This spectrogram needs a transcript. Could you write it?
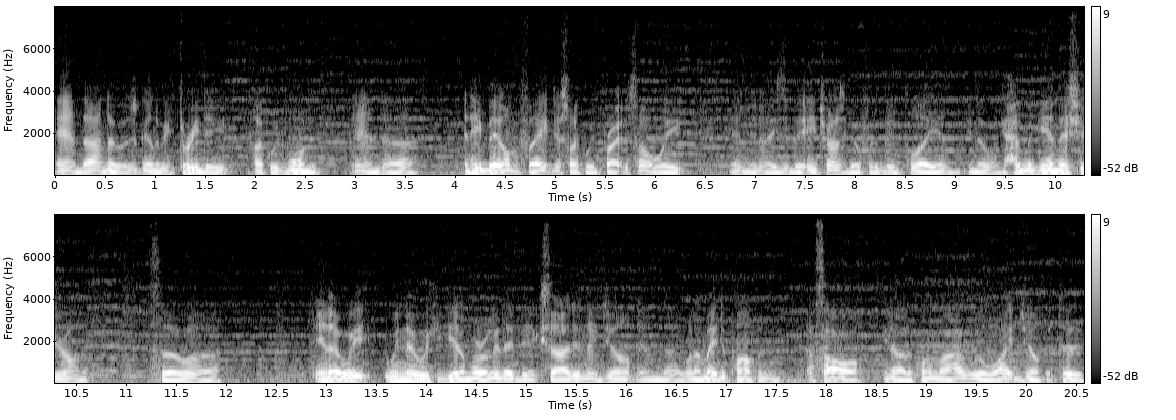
and I knew it was going to be three deep like we'd wanted, and uh, and he bit on the fake just like we'd practiced all week, and you know he's a bit he tries to go for the big play, and you know we got him again this year on it, so. Uh, you know, we, we knew we could get them early. They'd be excited and they jumped. And uh, when I made the pump and I saw, you know, out of the corner of my eye, Will White jump it too,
